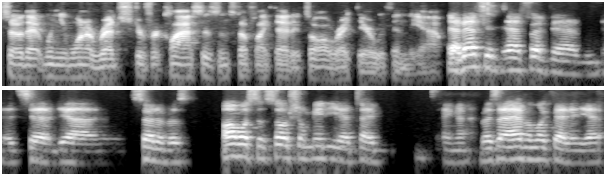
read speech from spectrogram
so that when you want to register for classes and stuff like that, it's all right there within the app. Yeah, that's it. That's what uh, it said. Yeah, sort of a almost a social media type thing, but I haven't looked at it yet.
